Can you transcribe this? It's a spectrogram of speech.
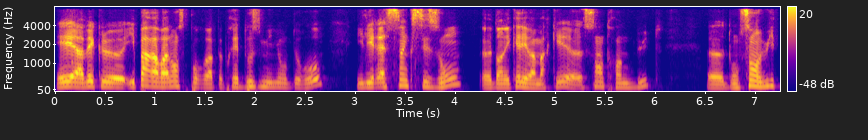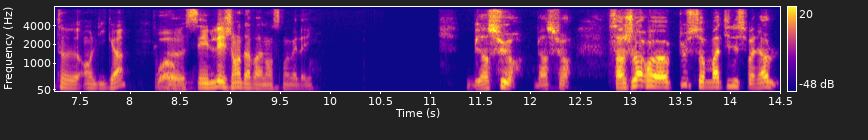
Et avec le, il part à Valence pour à peu près 12 millions d'euros. Il y reste 5 saisons, euh, dans lesquelles il va marquer 130 buts, dont 108 en Liga. C'est une légende à Valence, Mohamed Ali. Bien sûr, bien sûr. C'est un joueur plus matin espagnol.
